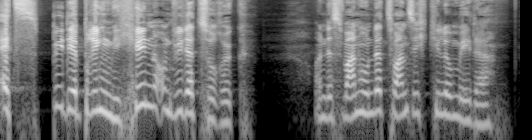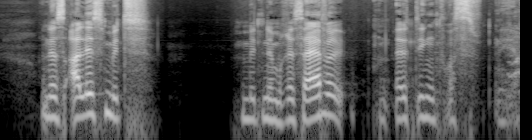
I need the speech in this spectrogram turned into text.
Jetzt bitte bring mich hin und wieder zurück. Und es waren 120 Kilometer. Und das alles mit mit einem Reserve-Ding, was, ja,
